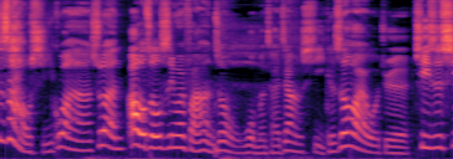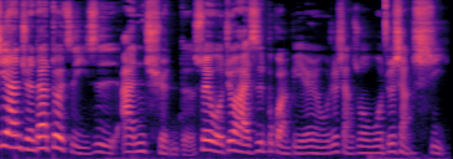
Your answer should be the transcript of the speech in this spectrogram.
这是好习惯啊。虽然澳洲是因为罚很重，我们才这样系，可是后来我觉得其实系安全带对自己是安全的，所以我就还是不管别人，我就想说，我就想系。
